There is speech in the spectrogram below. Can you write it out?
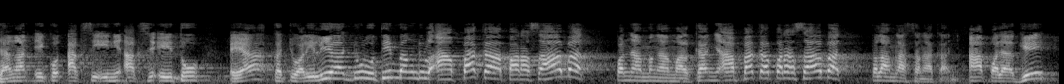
Jangan ikut aksi ini, aksi itu, ya kecuali lihat dulu timbang dulu apakah para sahabat pernah mengamalkannya? Apakah para sahabat telah melaksanakannya? Apalagi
